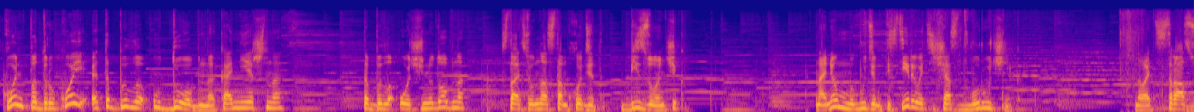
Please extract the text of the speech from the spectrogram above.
Конь под рукой, это было удобно, конечно. Это было очень удобно. Кстати, у нас там ходит бизончик. На нем мы будем тестировать сейчас двуручник. Давайте сразу.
